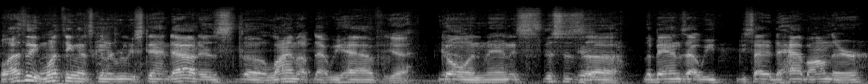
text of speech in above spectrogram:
Well, I think one thing that's going to really stand out is the lineup that we have Yeah. going. Man, it's this is Yeah. uh, the bands that we decided to have on there.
